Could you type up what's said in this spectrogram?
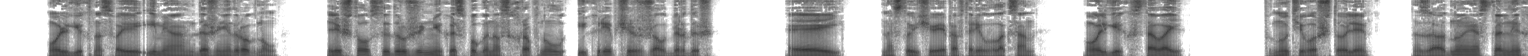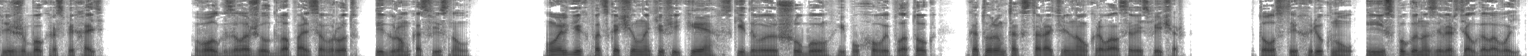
Ольгих на свое имя даже не дрогнул. Лишь толстый дружинник испуганно всхрапнул и крепче сжал бердыш. «Эй!» — настойчивее повторил Влаксан. «Ольгих, вставай!» «Пнуть его, что ли? Заодно и остальных лежебок распихать!» Волк заложил два пальца в рот и громко свистнул. Ольгих подскочил на тюфике, скидывая шубу и пуховый платок, которым так старательно укрывался весь вечер. Толстый хрюкнул и испуганно завертел головой.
